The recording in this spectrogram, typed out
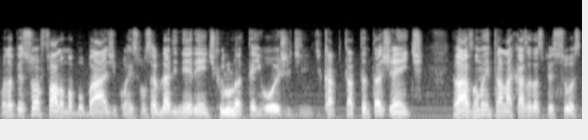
quando a pessoa fala uma bobagem, com a responsabilidade inerente que o Lula tem hoje de, de captar tanta gente, ah, vamos entrar na casa das pessoas.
